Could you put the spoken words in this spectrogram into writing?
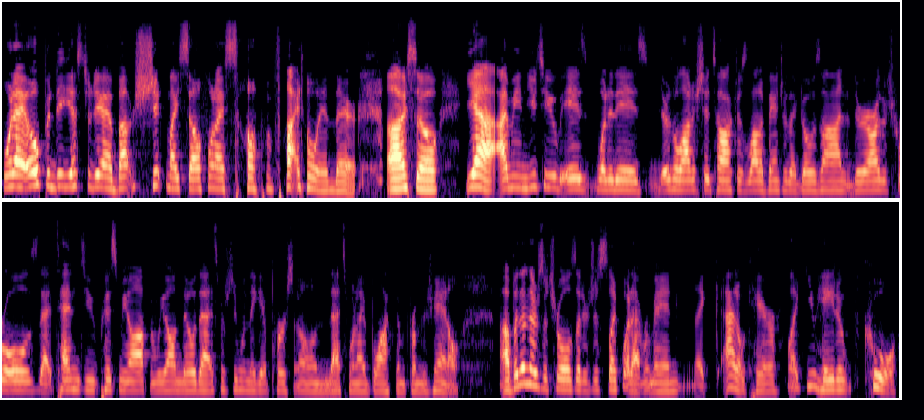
When I opened it yesterday, I about shit myself when I saw the vinyl in there. Uh, so, yeah, I mean, YouTube is what it is. There's a lot of shit talk, there's a lot of banter that goes on. There are the trolls that tend to piss me off, and we all know that, especially when they get personal, and that's when I block them from the channel. Uh, but then there's the trolls that are just like, whatever, man. Like, I don't care. Like, you hate it. Cool.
